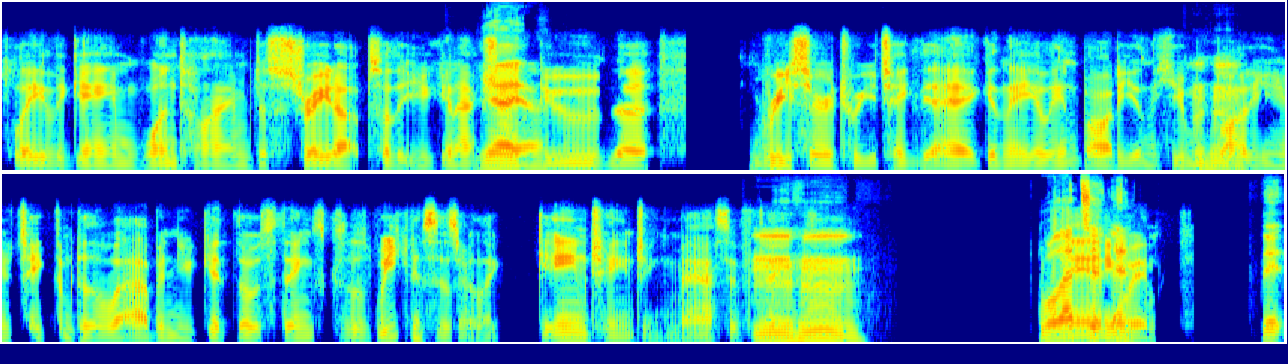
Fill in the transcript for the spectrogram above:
play the game one time, just straight up, so that you can actually yeah. do the research where you take the egg and the alien body and the human Mhm. body and you take them to the lab and you get those things because those weaknesses are like game changing, massive things. hmm well that's it anyway, and they,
